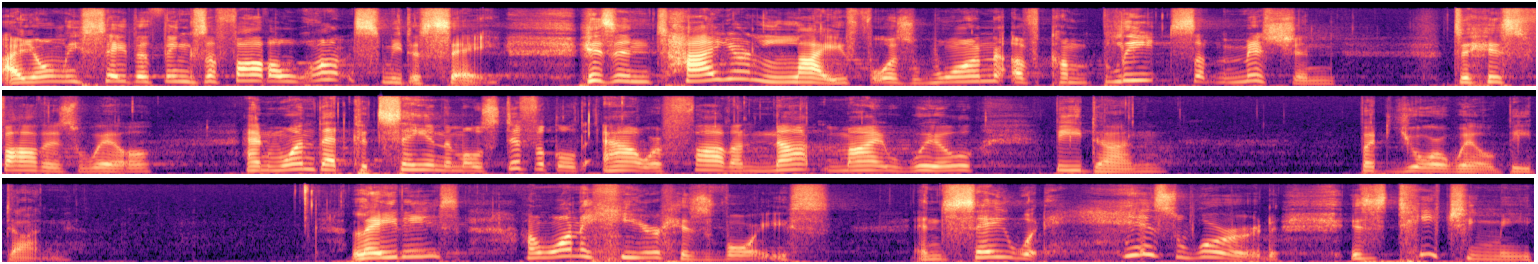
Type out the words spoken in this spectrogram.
I only say the things the Father wants me to say. His entire life was one of complete submission to his Father's will, and one that could say in the most difficult hour, Father, not my will be done, but your will be done. Ladies, I want to hear his voice and say what His Word is teaching me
